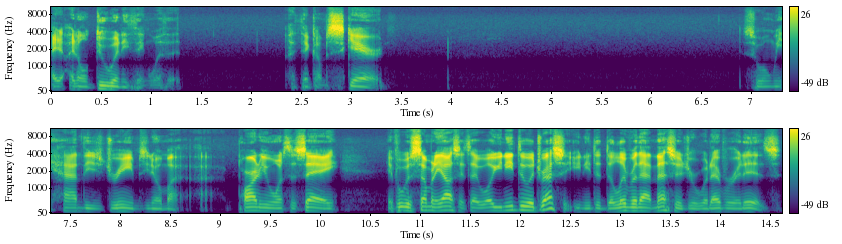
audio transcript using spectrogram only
I, I don't do anything with it. I think I'm scared. So when we have these dreams, you know, my part of me wants to say, if it was somebody else, I'd say, well, you need to address it. You need to deliver that message or whatever it is.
